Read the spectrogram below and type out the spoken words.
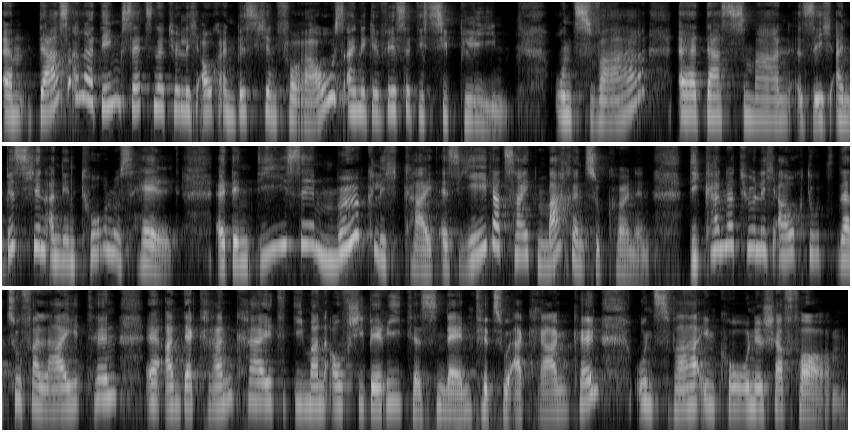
Ähm, das allerdings setzt natürlich auch ein bisschen voraus eine gewisse Disziplin. Und zwar, äh, dass man sich ein bisschen an den Turnus hält. Äh, denn diese Möglichkeit, es jederzeit machen zu können, die kann natürlich auch dazu verleiten, äh, an der Krankheit, die man auf Schiberitis nennt, zu erkranken. Und zwar in chronischer Form.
